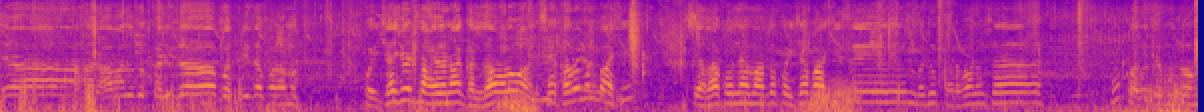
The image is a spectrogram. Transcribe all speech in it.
ત્યાં હરાવાનું તો કર્યું છે પથરી તો પણ આમ પૈસા શું એટલે આવ્યો ના ગલ્લાવાળો હાલશે ખરો મને પાછી? પહેલાં કોને મારે તો પૈસા બાકી છે બધું કરવાનું છે. શું કરું તે બધું આમ?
